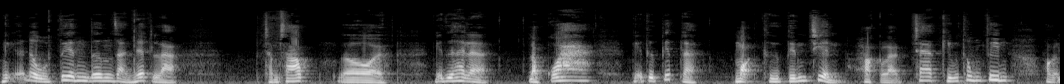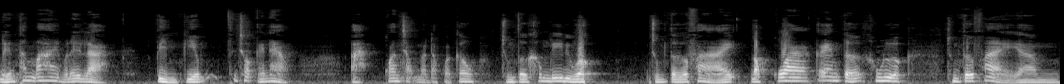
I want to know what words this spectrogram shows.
nghĩa đầu tiên đơn giản nhất là chăm sóc. Rồi nghĩa thứ hai là đọc qua. Nghĩa thứ tiếp là mọi thứ tiến triển hoặc là tra cứu thông tin hoặc đến thăm ai. Và đây là tìm kiếm. Thế chọn cái nào? À quan trọng là đọc cả câu chúng tớ không đi được. Chúng tớ phải đọc qua các em tớ không được. Chúng tớ phải um,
